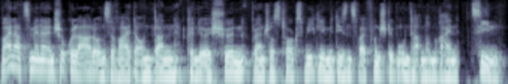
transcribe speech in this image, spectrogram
Weihnachtsmänner in Schokolade und so weiter. Und dann könnt ihr euch schön Branchos Talks Weekly mit diesen zwei Fundstücken unter anderem reinziehen.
